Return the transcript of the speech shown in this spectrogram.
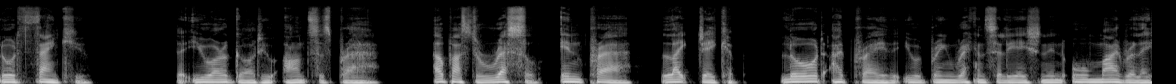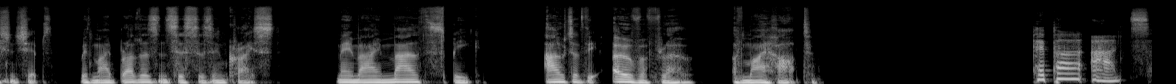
Lord, thank you that you are a God who answers prayer. Help us to wrestle in prayer like Jacob. Lord, I pray that you would bring reconciliation in all my relationships with my brothers and sisters in Christ. May my mouth speak out of the overflow of my heart. Pippa adds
